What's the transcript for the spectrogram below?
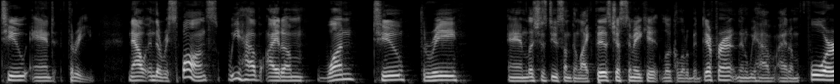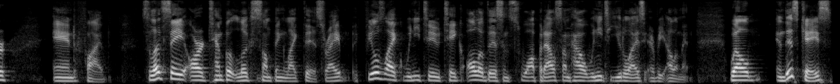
two, and three. Now in the response, we have item one, two, three, and let's just do something like this just to make it look a little bit different. Then we have item four and five. So let's say our template looks something like this, right? It feels like we need to take all of this and swap it out somehow. We need to utilize every element. Well, in this case,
